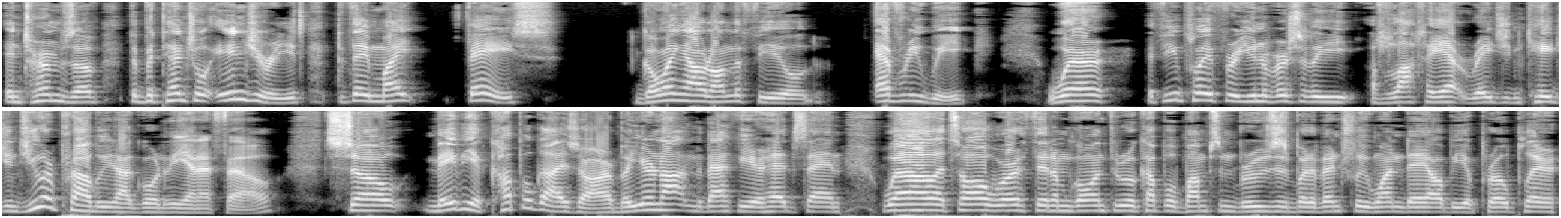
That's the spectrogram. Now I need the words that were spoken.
in terms of the potential injuries that they might face going out on the field every week where if you play for University of Lafayette Raging Cajuns, you are probably not going to the NFL. So maybe a couple guys are, but you're not in the back of your head saying, well, it's all worth it. I'm going through a couple bumps and bruises, but eventually one day I'll be a pro player.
